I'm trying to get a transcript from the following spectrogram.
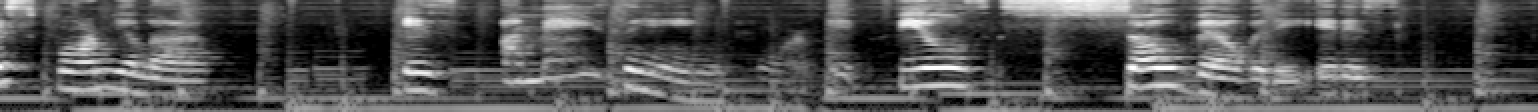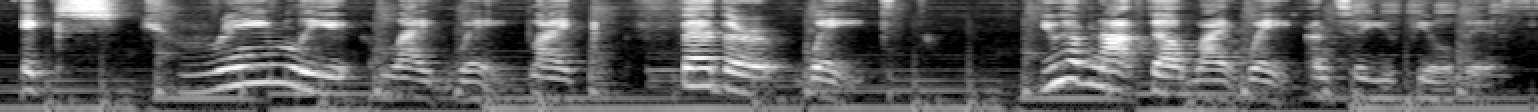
This formula is amazing. It feels so velvety. It is extremely lightweight, like feather weight. You have not felt lightweight until you feel this.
